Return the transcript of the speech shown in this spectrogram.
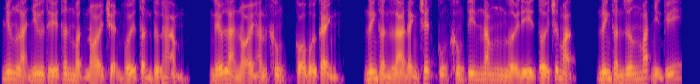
nhưng là như thế thân mật nói chuyện với tần tử hàm nếu là nói hắn không có bối cảnh ninh thần là đánh chết cũng không tin năm người đi tới trước mặt ninh thần dương mắt nhìn kỹ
